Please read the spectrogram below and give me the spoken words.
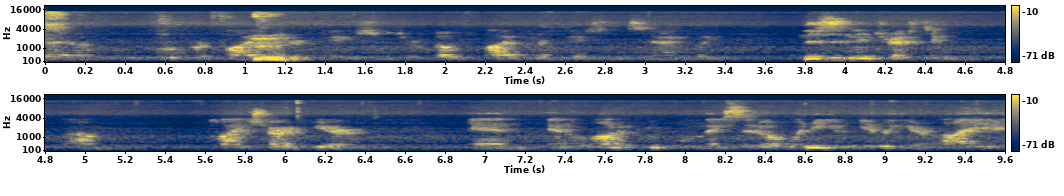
uh, over 500 patients, or about 500 patients exactly. And this is an interesting pie chart here, and, and a lot of people, when they said, oh, when are you giving your IA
